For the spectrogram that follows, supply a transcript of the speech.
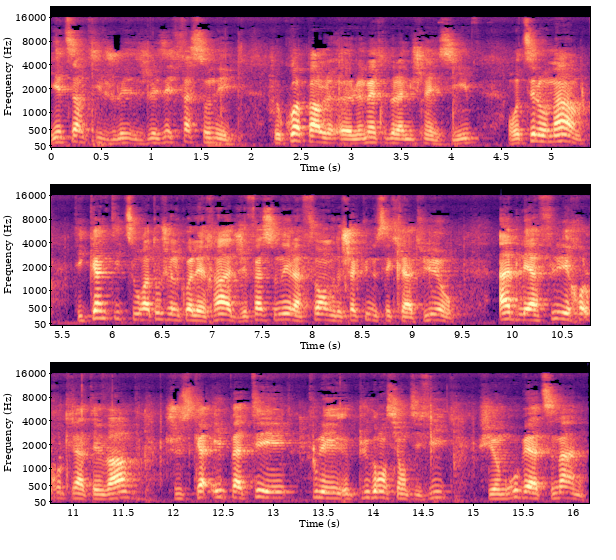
Yetzartiv, je les, je les ai façonnés. De quoi parle euh, le maître de la Mishnah ici? Rotzelomar, Tikanti Tsurato Shel j'ai façonné la forme de chacune de ces créatures. Jusqu'à épater tous les plus grands scientifiques, chez Omrou Beatzman,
